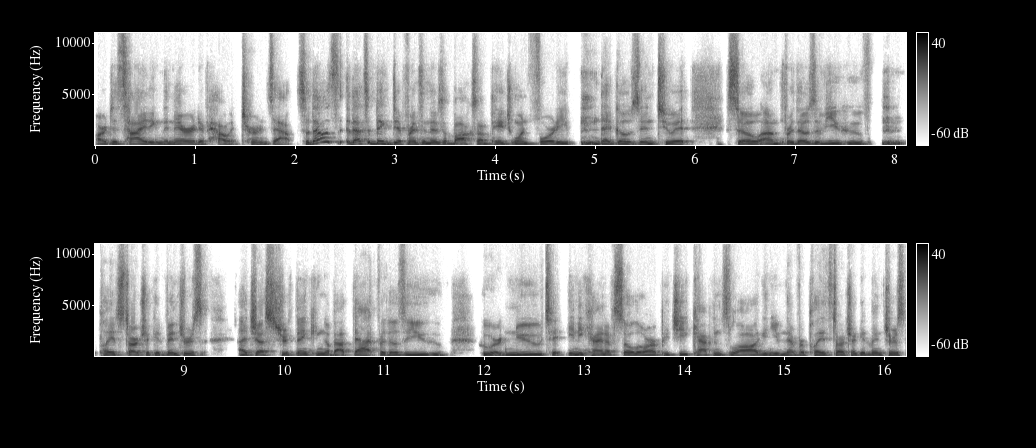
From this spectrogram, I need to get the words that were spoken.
are deciding the narrative how it turns out. So that was that's a big difference. And there's a box on page 140 that goes into it. So um, for those of you who've played Star Trek Adventures, adjust your thinking about that. For those of you who who are new to any kind of solo RPG, Captain's Log, and you've never played Star Trek Adventures,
